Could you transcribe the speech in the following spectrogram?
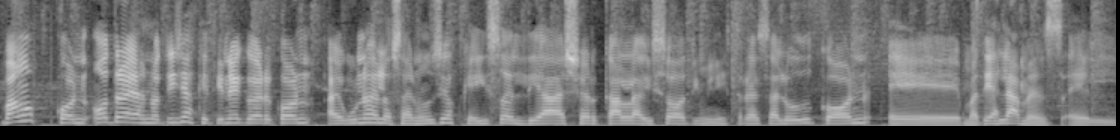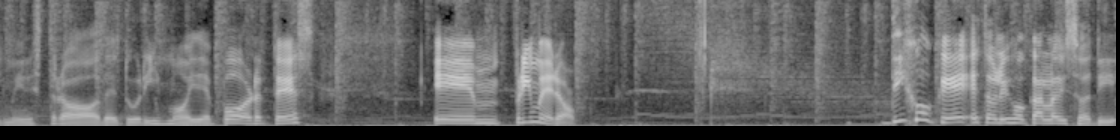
Vamos con otra de las noticias que tiene que ver con algunos de los anuncios que hizo el día de ayer Carla Bisotti, ministra de Salud, con eh, Matías Lamens, el ministro de Turismo y Deportes. Eh, primero, dijo que, esto lo dijo Carla Bisotti,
